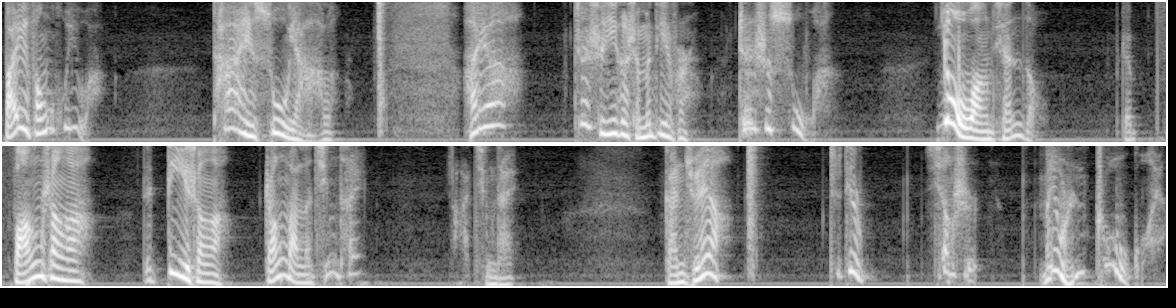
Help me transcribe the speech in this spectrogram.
白房灰瓦。太素雅了，哎呀，这是一个什么地方？真是素啊！又往前走，这房上啊，这地上啊，长满了青苔，啊，青苔。感觉呀，这地儿像是没有人住过呀。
